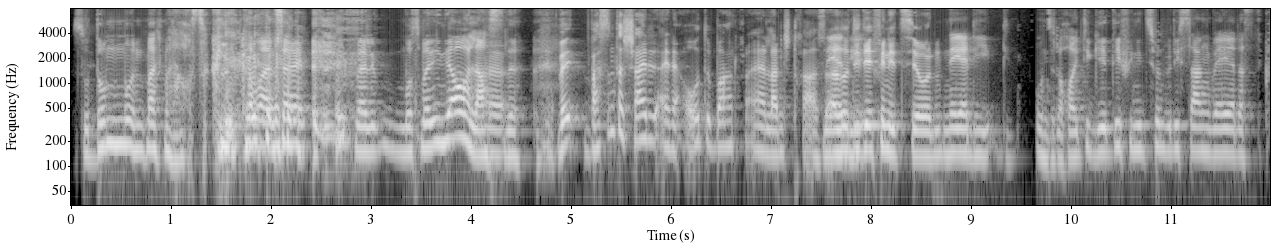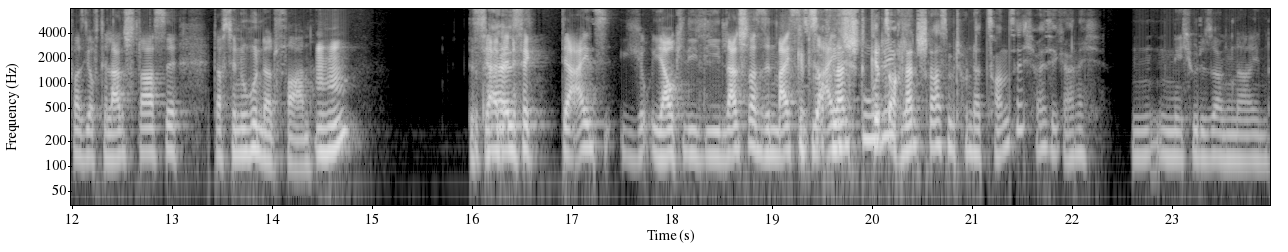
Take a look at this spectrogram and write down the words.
so dumm und manchmal auch so klug kann man sein. Weil muss man ihn ja auch lassen. Wel- Was unterscheidet eine Autobahn von einer Landstraße? Naja, also die, die- Definition. Naja, die, die, unsere heutige Definition, würde ich sagen, wäre ja, dass quasi auf der Landstraße darfst du ja nur 100 fahren. Mhm. Das, ist Das ja im Endeffekt der einzige. Ja, okay, die, die Landstraßen sind meistens Gibt es nur einspurig. gibt's auch Landstraßen mit 120? Weiß ich gar nicht. Nee, ich würde sagen, nein.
